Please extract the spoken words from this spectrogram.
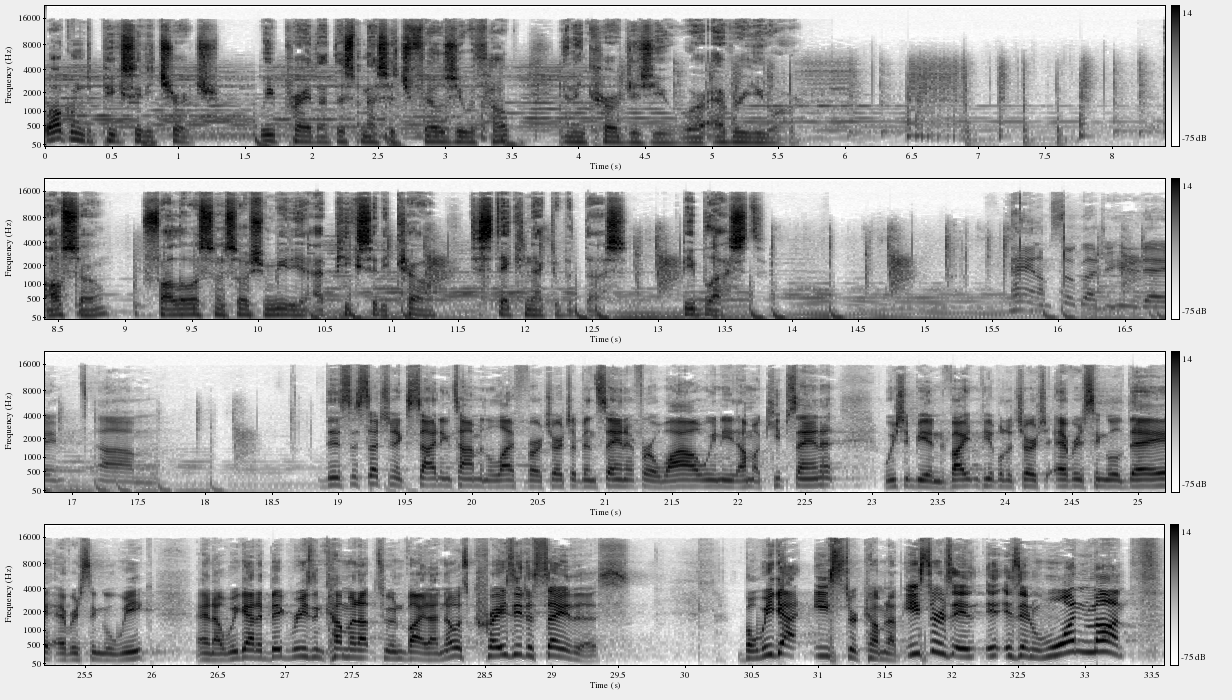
Welcome to Peak City Church. We pray that this message fills you with hope and encourages you wherever you are. Also, follow us on social media at Peak City Co. to stay connected with us. Be blessed. Man, I'm so glad you're here today. Um, this is such an exciting time in the life of our church. I've been saying it for a while. We need, I'm gonna keep saying it. We should be inviting people to church every single day, every single week. And uh, we got a big reason coming up to invite. I know it's crazy to say this, but we got Easter coming up. Easter is, is in one month.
